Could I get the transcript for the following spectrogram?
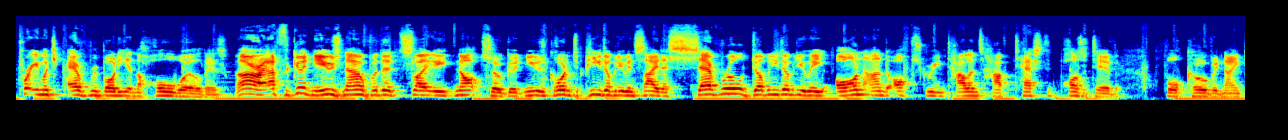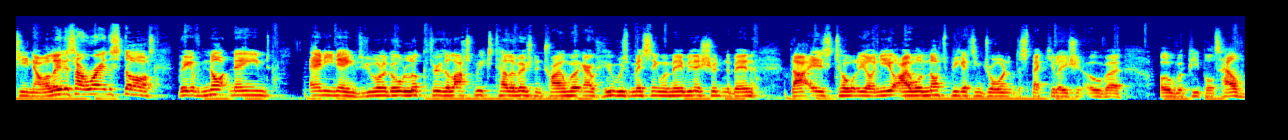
pretty much everybody in the whole world is. Alright, that's the good news. Now for the slightly not so good news. According to PW Insider, several WWE on and off screen talents have tested positive for COVID 19. Now, I'll lay this out right at the start. They have not named any names. If you want to go look through the last week's television and try and work out who was missing when maybe they shouldn't have been, that is totally on you. I will not be getting drawn into speculation over over people's health.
